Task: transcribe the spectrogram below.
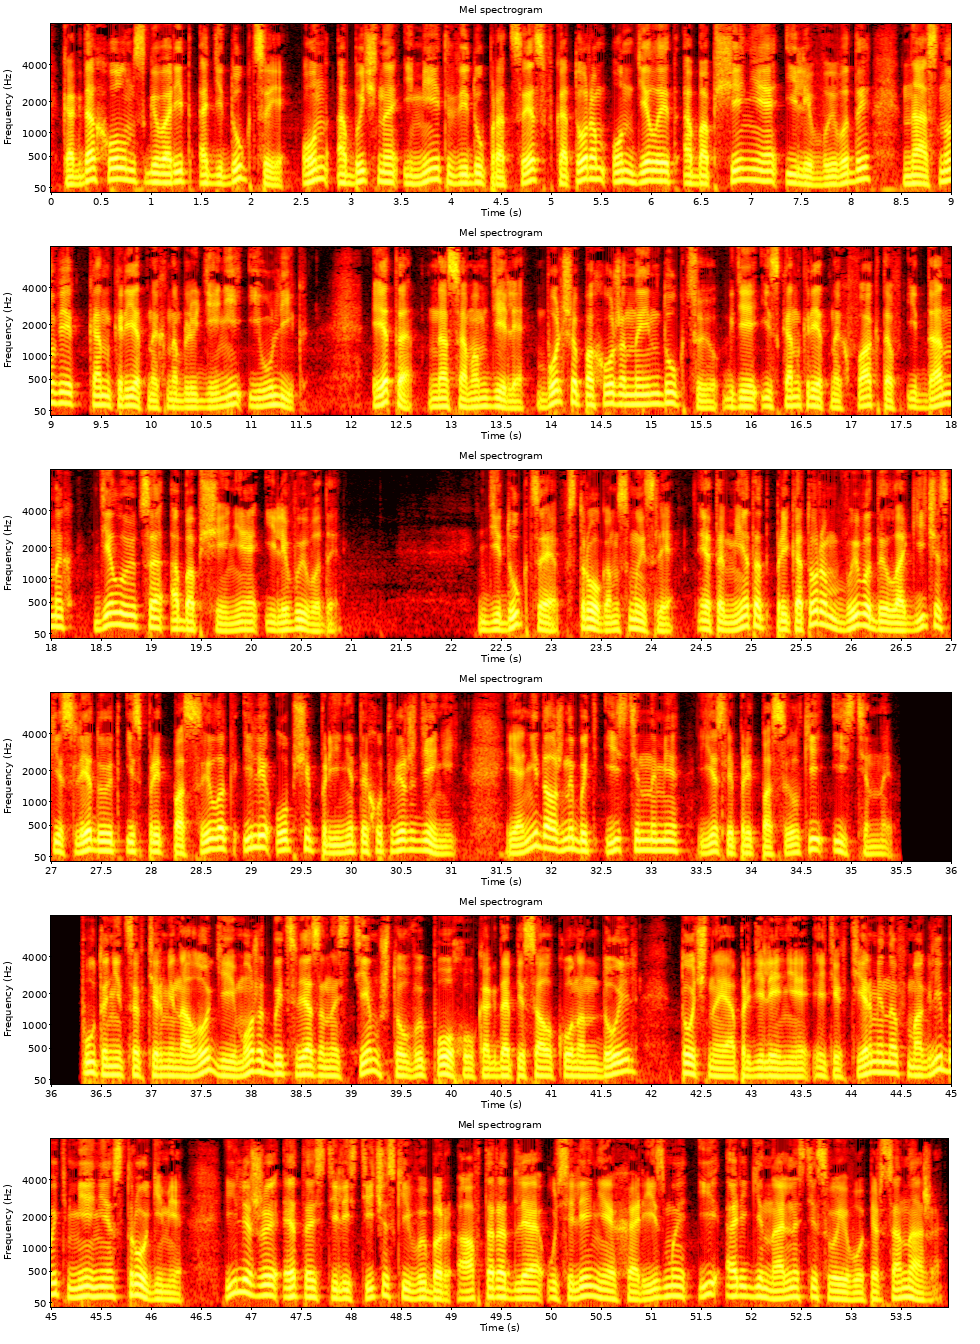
Когда Холмс говорит о дедукции, он обычно имеет в виду процесс, в котором он делает обобщения или выводы на основе конкретных наблюдений и улик – это, на самом деле, больше похоже на индукцию, где из конкретных фактов и данных делаются обобщения или выводы. Дедукция, в строгом смысле, это метод, при котором выводы логически следуют из предпосылок или общепринятых утверждений, и они должны быть истинными, если предпосылки истинны. Путаница в терминологии может быть связана с тем, что в эпоху, когда писал Конан Дойль, Точные определения этих терминов могли быть менее строгими, или же это стилистический выбор автора для усиления харизмы и оригинальности своего персонажа.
